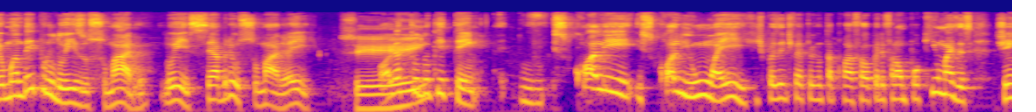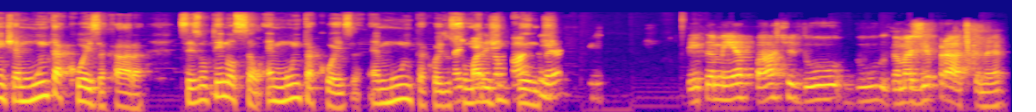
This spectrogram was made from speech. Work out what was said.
Eu mandei pro Luiz o sumário. Luiz, você abriu o sumário aí? Sim. Olha tudo que tem. Escolhe, escolhe um aí, que depois a gente vai perguntar pro Rafael para ele falar um pouquinho mais desse. Gente, é muita coisa, cara. Vocês não têm noção, é muita coisa. É muita coisa. O Aí sumário é gigante. parte, né, Tem também a parte do, do- da magia prática, né?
